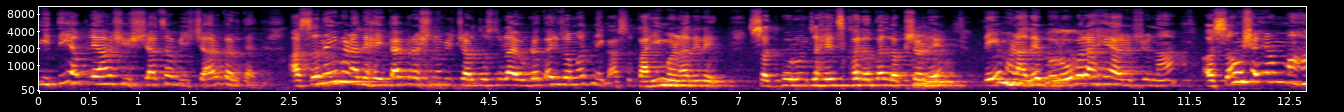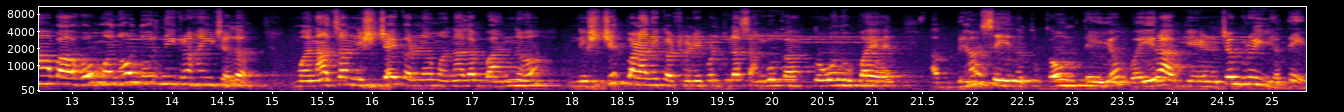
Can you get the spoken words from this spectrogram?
किती आपल्या शिष्याचा विचार करतात. असं नाही म्हणाले हे काय प्रश्न विचारतोस तुला? एवढं काही जमत नाही का? असं काही म्हणाले नाहीत. सद्गुरूंचं हेच खरं तर लक्षण आहे. ते म्हणाले बरोबर आहे अर्जुना असंशयम महाबाहो मनोदुर्निग्रही चल. मनाचा निश्चय करणं मनाला बांधणं निश्चितपणाने कठीण आहे. पण तुला सांगू का? दोन उपाय आहेत. अभ्यासेन तू कौंतेय वैराग्येण च गृह्यते.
